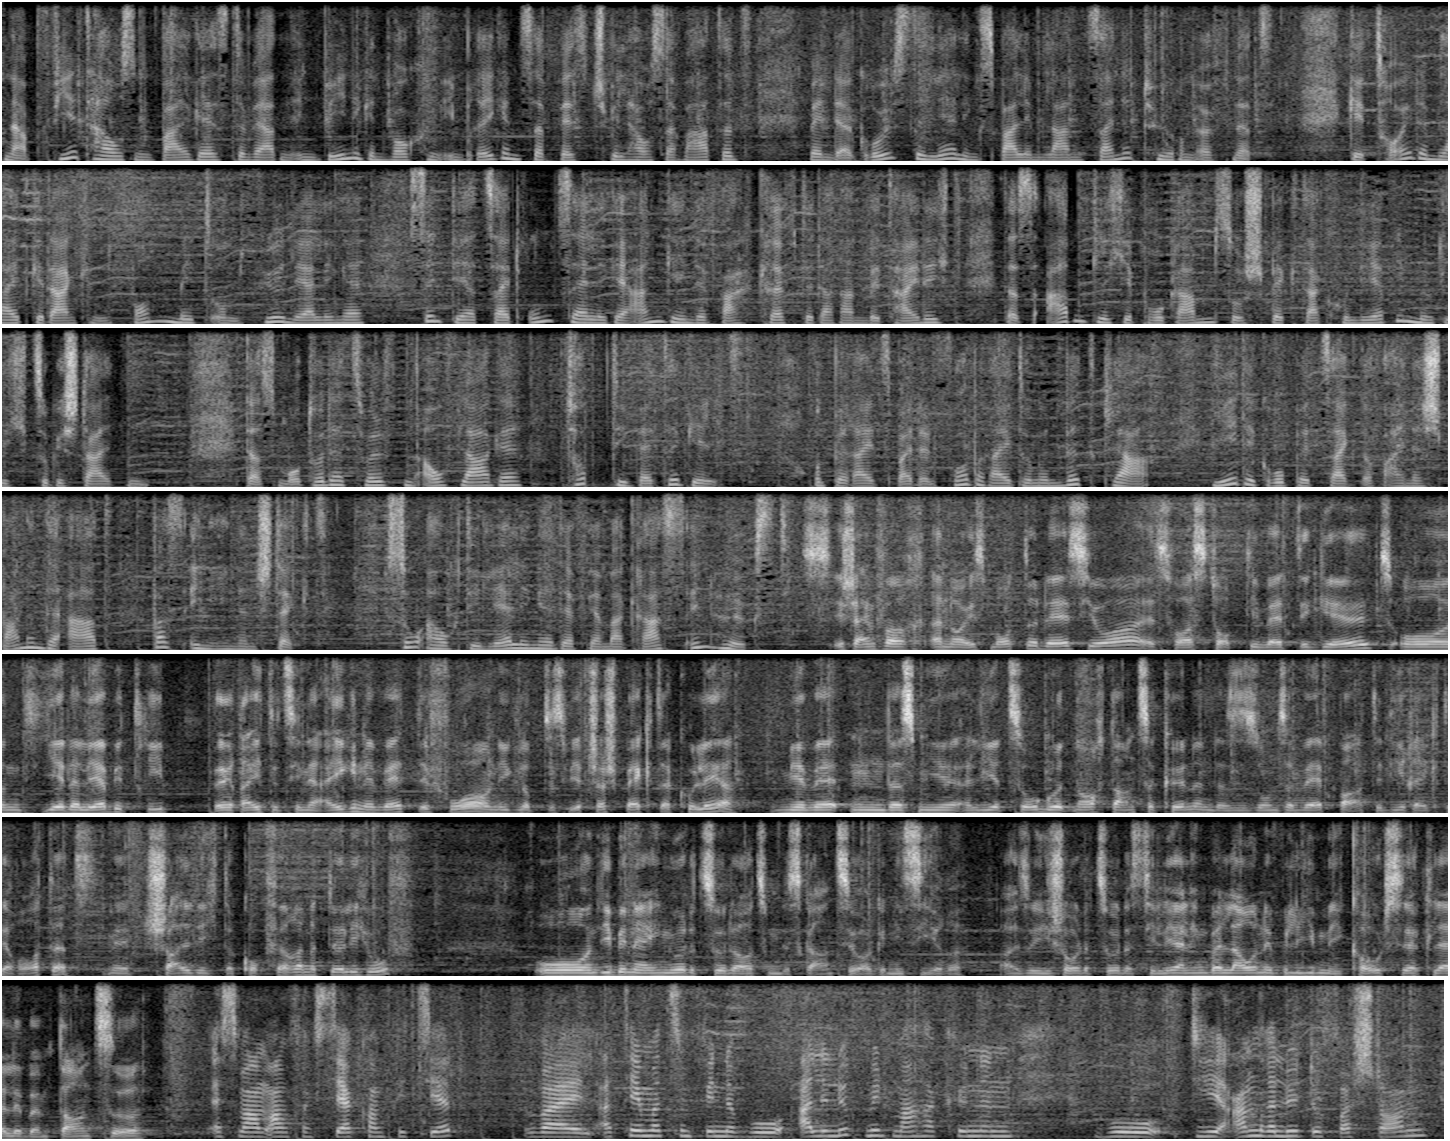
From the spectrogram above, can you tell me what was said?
Knapp 4000 Ballgäste werden in wenigen Wochen im Bregenzer Festspielhaus erwartet, wenn der größte Lehrlingsball im Land seine Türen öffnet. Getreu dem Leitgedanken von, mit und für Lehrlinge sind derzeit unzählige angehende Fachkräfte daran beteiligt, das abendliche Programm so spektakulär wie möglich zu gestalten. Das Motto der zwölften Auflage Top die Wette gilt. Und bereits bei den Vorbereitungen wird klar, jede Gruppe zeigt auf eine spannende Art, was in ihnen steckt. So auch die Lehrlinge der Firma Grass in Höchst. Es ist einfach ein neues Motto des Jahr. Es heißt Top die Wette gilt und jeder Lehrbetrieb bereitet seine eigene Wette vor und ich glaube, das wird schon spektakulär. Wir wetten, dass wir ein Lied so gut nachtanzen können, dass es unser Webpate direkt erratet, mit schalldichter Kopfhörer natürlich auf. Und ich bin eigentlich nur dazu da, um das Ganze zu organisieren. Also ich schaue dazu, dass die Lehrlinge bei Laune bleiben, ich coach sehr kleine beim Tanzen. Es war am Anfang sehr kompliziert, weil ein Thema zu finden, wo alle Leute mitmachen können, wo die anderen Leute verstehen,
